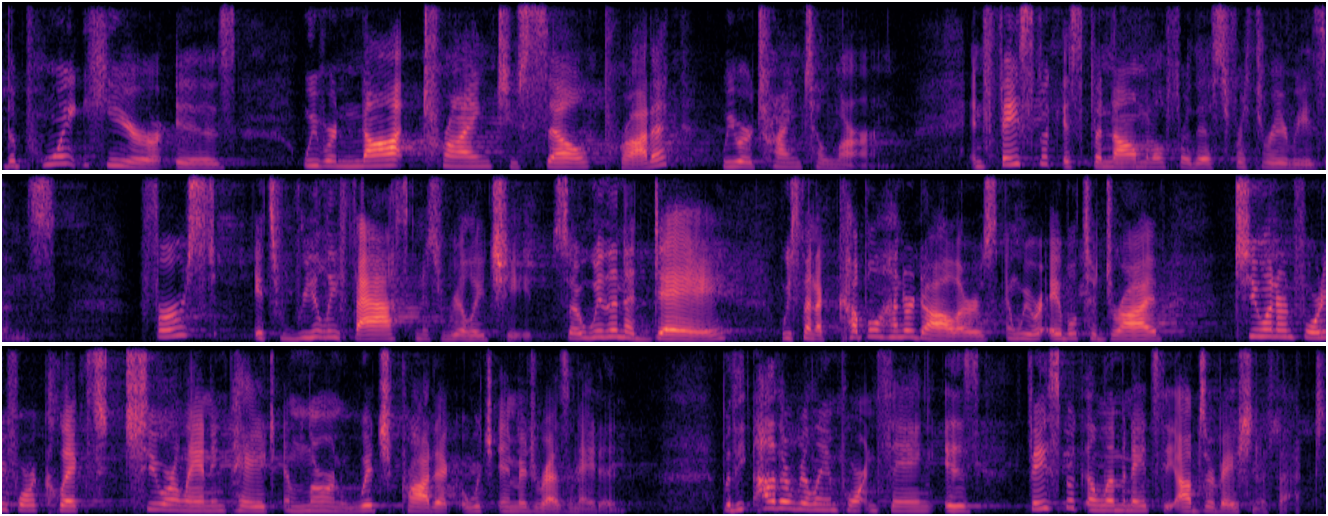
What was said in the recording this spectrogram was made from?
The point here is we were not trying to sell product, we were trying to learn. And Facebook is phenomenal for this for three reasons. First, it's really fast and it's really cheap. So within a day, we spent a couple hundred dollars and we were able to drive 244 clicks to our landing page and learn which product or which image resonated. But the other really important thing is Facebook eliminates the observation effect.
